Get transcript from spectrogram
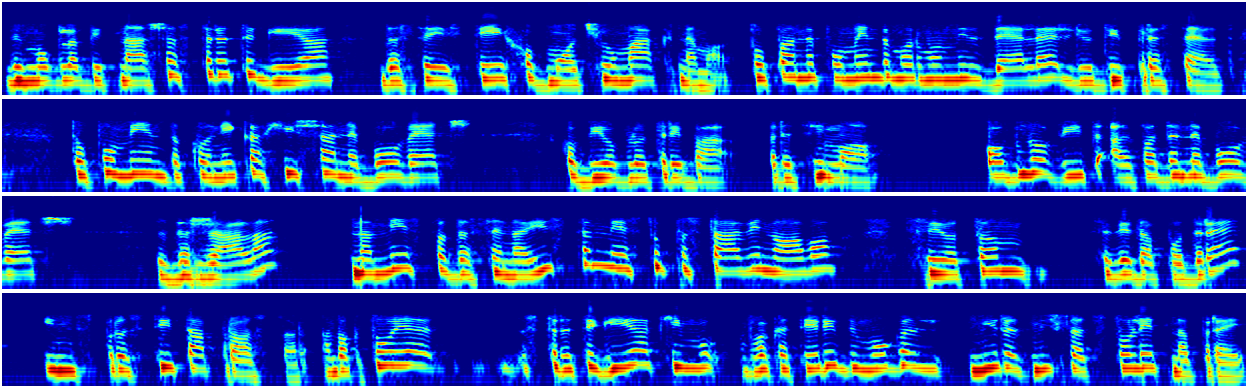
bi mogla biti naša strategija, da se iz teh območij umaknemo. To pa ne pomeni, da moramo mi zdaj ljudi preseliti. To pomeni, da ko neka hiša ne bo več, ko bi jo bilo treba recimo obnoviti ali pa da ne bo več zdržala, na mesto, da se na istem mestu postavi novo, se jo tam seveda podre in sprosti ta prostor. Ampak to je strategija, mo, v kateri bi mogli mi razmišljati sto let naprej,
